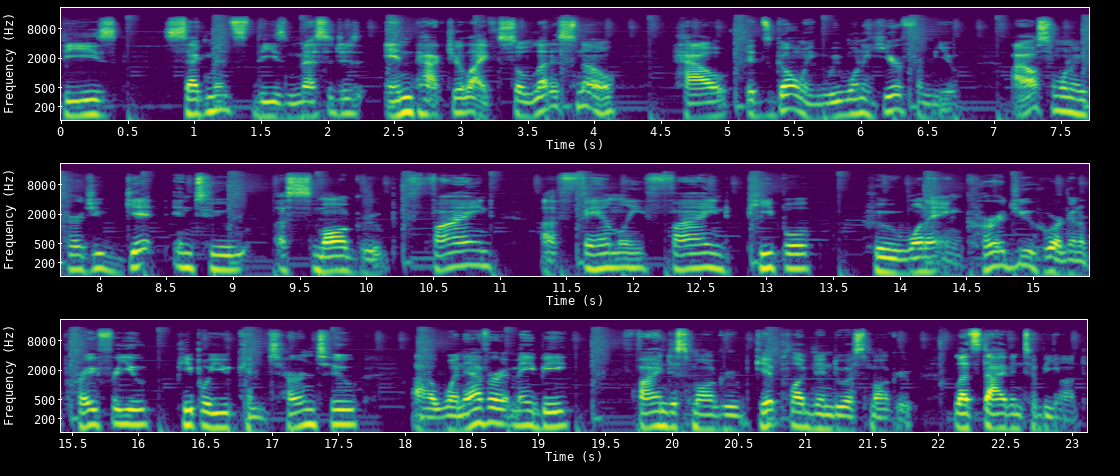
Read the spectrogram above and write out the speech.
these segments, these messages impact your life. So let us know how it's going. We want to hear from you. I also want to encourage you get into a small group. Find a family, find people who want to encourage you, who are going to pray for you, people you can turn to uh, whenever it may be. Find a small group, get plugged into a small group. Let's dive into Beyond.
